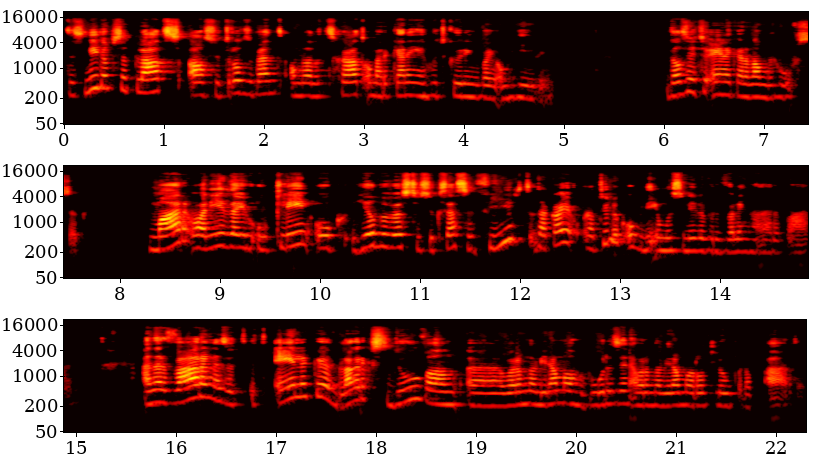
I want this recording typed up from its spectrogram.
het is niet op zijn plaats als je trots bent omdat het gaat om erkenning en goedkeuring van je omgeving. Dan zit je eigenlijk in een ander hoofdstuk. Maar wanneer dat je hoe klein ook heel bewust je successen viert, dan kan je natuurlijk ook die emotionele vervulling gaan ervaren. En ervaren is het, het het belangrijkste doel van uh, waarom dat we hier allemaal geboren zijn en waarom dat we hier allemaal rondlopen op aarde.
